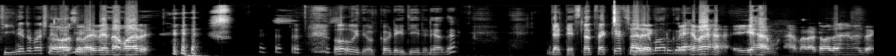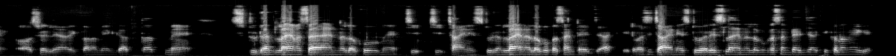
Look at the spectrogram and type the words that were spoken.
චීනයට ප්‍රශ්න සවයිවෙන් අමාර ඕ ඉද ඔක්කවට චීනට හද ද ටෙස්ලත් ෆක්ටක් මාරු කර මෙහෙම ඒ හැම හැමරටවල හැම දැන් ඕස්ට්‍රේලියාව කොනමික් ගත්තත් මේ ස්ටඩන්ට්ලා හැම සෑහන්න ලොකු මේ චයිනි ස්ටඩන්ලා එන ලොකු ප්‍රසන්ටේජක් ඉට වසි චයිනස් ටරිස්ලා එන ලොකු ප්‍රසන්ටේජක් ඉකොනොමගේ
